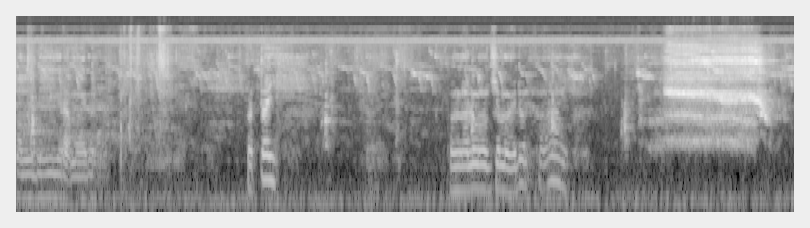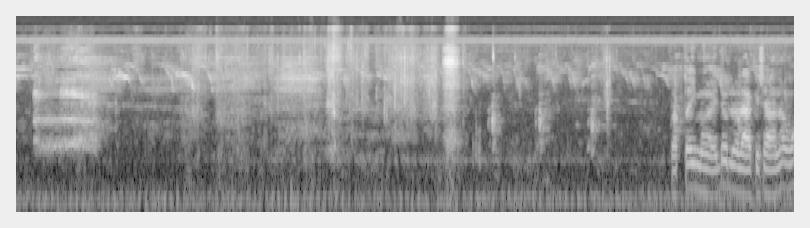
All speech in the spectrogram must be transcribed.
Ang bihira mga idol. Patay. Kung nalunod siya mga idol. Ay. Patay mga idol. Lalaki sana oh.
